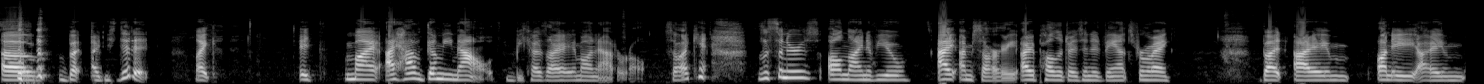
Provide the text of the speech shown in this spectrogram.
of, but I just did it. Like, it. My I have gummy mouth because I am on Adderall, so I can't. Listeners, all nine of you, I I'm sorry. I apologize in advance for my, but I'm on a I'm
